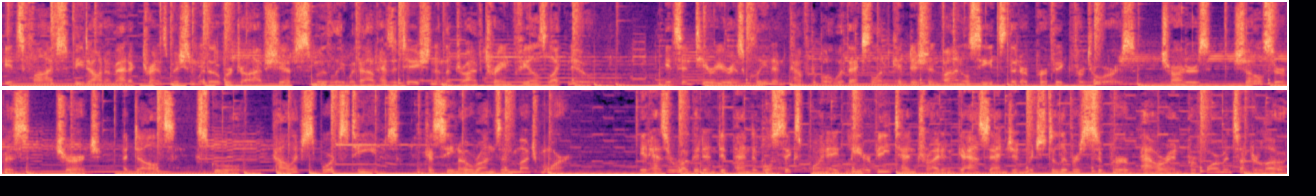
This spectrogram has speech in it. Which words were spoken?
Its 5-speed automatic transmission with overdrive shifts smoothly without hesitation and the drivetrain feels like new. Its interior is clean and comfortable with excellent condition vinyl seats that are perfect for tours, charters, shuttle service, church, adults, school, college sports teams, casino runs and much more. It has a rugged and dependable 6.8-liter V10 Triton gas engine which delivers superb power and performance under load.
